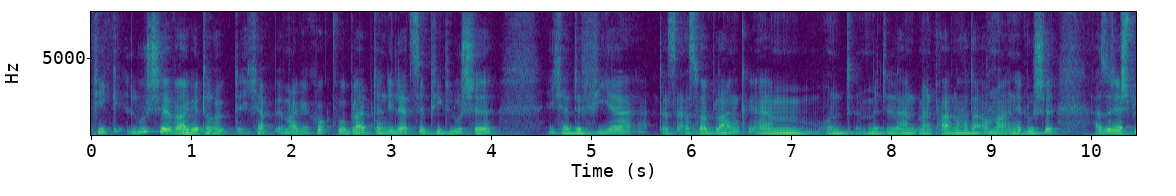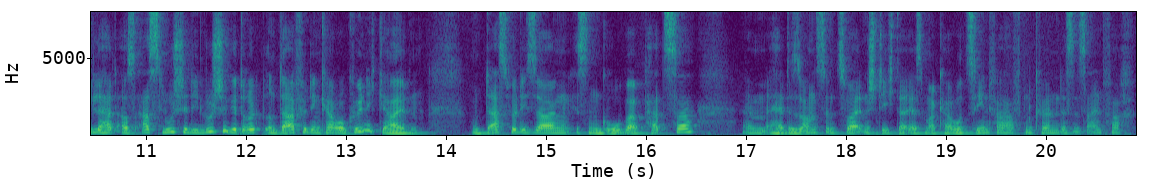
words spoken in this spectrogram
Pik Lusche war gedrückt. Ich habe immer geguckt, wo bleibt denn die letzte Pik Lusche? Ich hatte 4, das Ass war blank, ähm, und Mittelhand, mein Partner hatte auch noch eine Lusche. Also der Spieler hat aus Ass Lusche die Lusche gedrückt und dafür den Karo König gehalten. Und das, würde ich sagen, ist ein grober Patzer, ähm, er hätte sonst im zweiten Stich da erstmal Karo 10 verhaften können. Das ist einfach,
